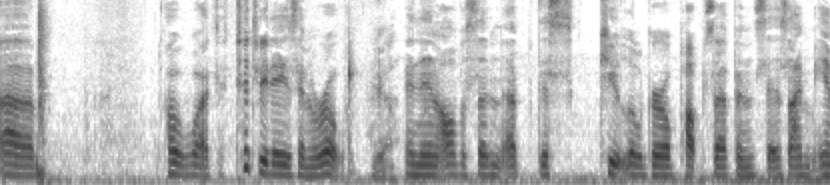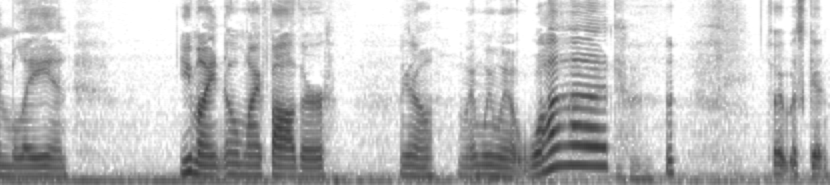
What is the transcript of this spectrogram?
Um, oh, what two, three days in a row, yeah. and then all of a sudden, up this cute little girl pops up and says, "I'm Emily," and you might know my father. You know, and we went, "What?" so it was good.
